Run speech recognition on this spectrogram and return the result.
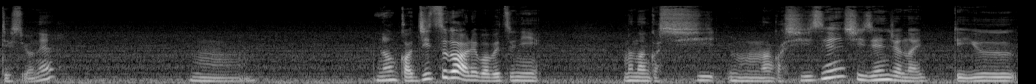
ですよね。うん。なんか実があれば別にまあなんかし、うん、なんか自然自然じゃないっていう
